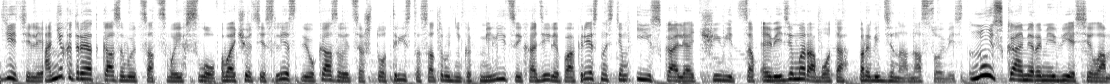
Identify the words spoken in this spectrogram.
свидетели, а некоторые отказываются от своих слов. В отчете следствия указывается, что 300 сотрудников милиции ходили по окрестностям и искали очевидцев. Видимо, работа проведена на совесть. Ну и с камерами весело.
